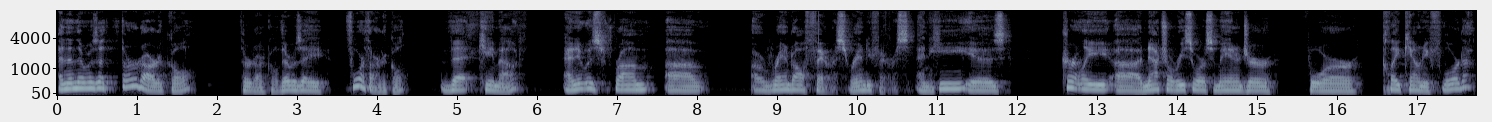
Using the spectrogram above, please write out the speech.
and then there was a third article. Third article. There was a fourth article that came out, and it was from uh, uh, Randolph Ferris, Randy Ferris, and he is currently a natural resource manager for Clay County, Florida.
